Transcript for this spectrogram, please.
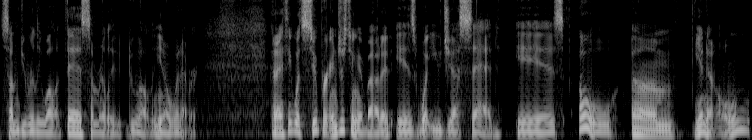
some do really well at this some really do well you know whatever and I think what's super interesting about it is what you just said is, oh, um, you know,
